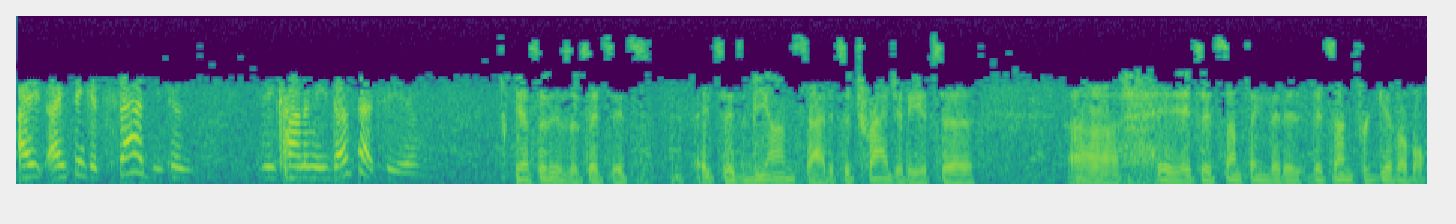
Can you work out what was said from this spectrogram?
I, I think it's sad because the economy does that to you. Yes, it is. It's it's it's it's, it's beyond sad. It's a tragedy. It's a uh, it's it's something that is that's unforgivable.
